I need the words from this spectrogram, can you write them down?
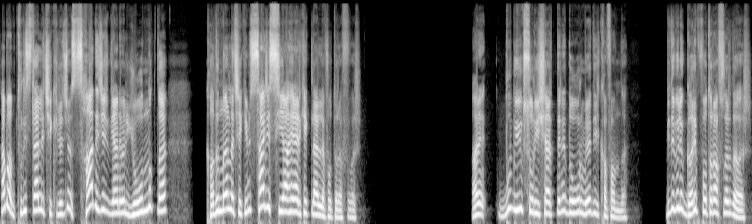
tamam turistlerle çekiliyor. Sadece yani böyle yoğunlukla kadınlarla çekilmiş sadece siyahi erkeklerle fotoğrafı var. Hani bu büyük soru işaretlerini doğurmuyor değil kafamda. Bir de böyle garip fotoğrafları da var.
